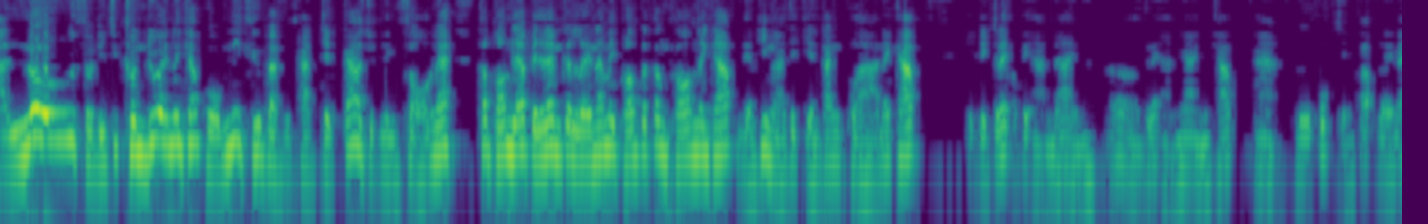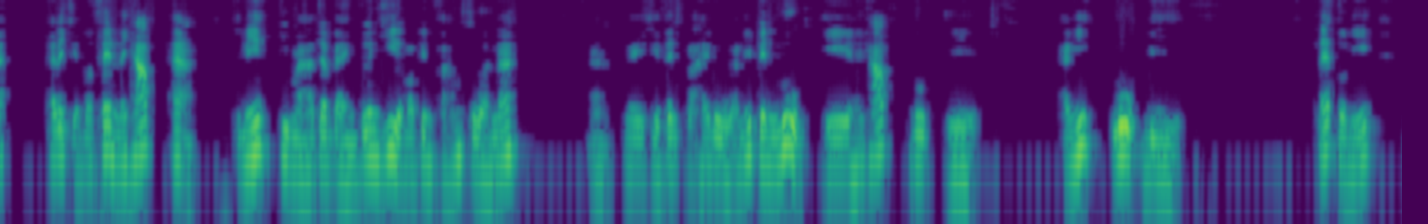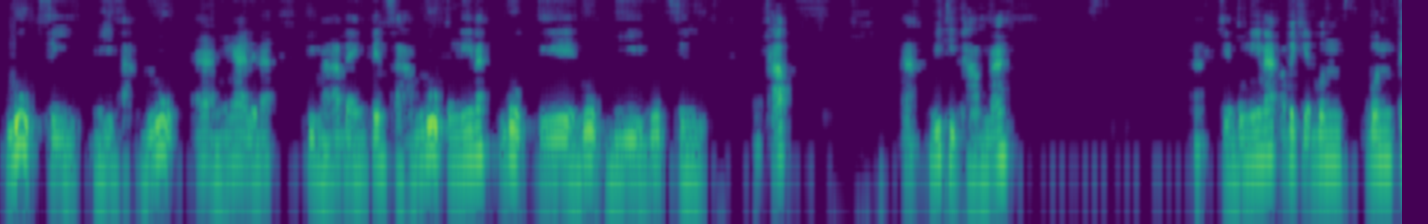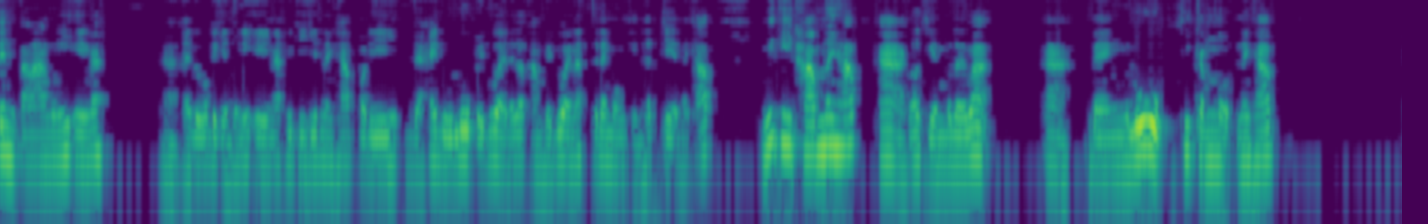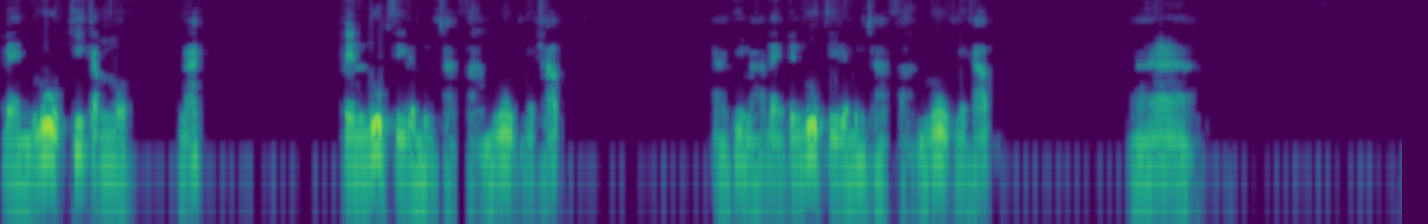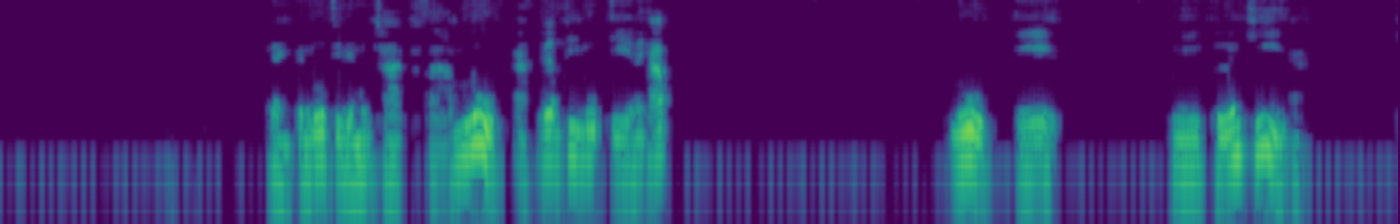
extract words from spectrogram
ฮัลโหล สวัสดีทุกคนด้วยนะครับผมนี่คือแบบฝึกหัด 79.12 นะ ถ้าพร้อมแล้วไปเริ่มกันเลยนะ ไม่พร้อมก็ต้องพร้อมนะครับ เดี๋ยวที่หมาจะเขียนทางขวานะครับ เด็กๆจะได้เอาไปอ่านได้นะเออจะได้อ่านง่ายนะครับ อ่า ดูปุ๊บเขียนปั๊บเลยนะ ให้ได้เขียนบนเส้นนะครับ อ่า ทีนี้ที่หมาจะแบ่งพื้นที่ออกมาเป็นสามส่วนนะ อ่าในขีดเส้นประให้ดู อันนี้เป็นรูป A นะครับ รูป A อันนี้รูป B และตัวนี้ รูป C มีสามรูปอ่าง่ายๆเลยนะที่หมาแบ่งเป็นสามรูปตรงนี้นะ รูป A รูป B รูป C นะครับอะวิธีทำนะอะเขียนตรงนี้นะ เอาไปเขียนบนบนเส้นตารางตรงนี้เองนะอ่าใครดูก็ไปเขียนตรงนี้เองนะวิธีคิดนะครับ พอดีจะให้ดูรูปไปด้วยแล้วก็ทำไปด้วยนะ จะได้มองเห็นชัดเจนนะครับ วิธีทำนะครับ อ่า ก็เขียนไปเลยว่า อ่า แบ่งรูปที่กำหนดนะครับ แบ่งรูปที่กำหนด นะ เป็นรูปสี่เหลี่ยมมุมฉากสามรูปนะครับอ่าที่หมาแบ่งเป็นรูปสี่เหลี่ยมมุมฉากสามรูปนะครับอ่าแบ่งเป็นรูปสี่เหลี่ยมมุมฉากสามรูป อะ เริ่มที่รูป A นะครับ รูป A มีพื้นที่ อะ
